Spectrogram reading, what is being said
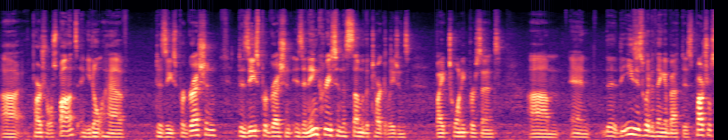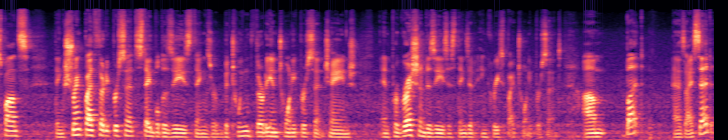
uh, partial response and you don't have disease progression. Disease progression is an increase in the sum of the target lesions by 20%. Um, and the, the easiest way to think about this partial response, things shrink by 30%, stable disease, things are between 30 and 20% change, and progression of disease is things that increase by 20%. Um, but as I said,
